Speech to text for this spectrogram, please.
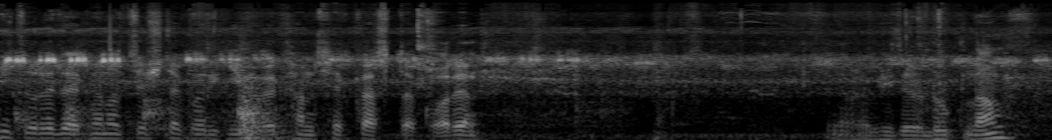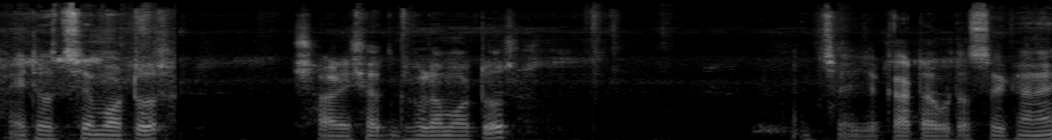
ভিতরে দেখানোর চেষ্টা করি কীভাবে খান খানসেব কাজটা করেন। আমরা ভিতরে ঢুকলাম। এটা হচ্ছে মোটর সাড়ে সাত ঘোড়া মোটর। আচ্ছা এই যে কাট আউট আছে এখানে।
